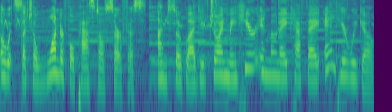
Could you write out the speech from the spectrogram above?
Oh, it's such a wonderful pastel surface. I'm so glad you've joined me here in Monet Cafe, and here we go.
